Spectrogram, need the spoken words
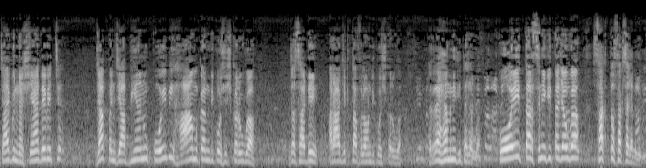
ਚਾਹੇ ਕੋਈ ਨਸ਼ਿਆਂ ਦੇ ਵਿੱਚ ਜਾਂ ਪੰਜਾਬੀਆਂ ਨੂੰ ਕੋਈ ਵੀ ਹਾਰਮ ਕਰਨ ਦੀ ਕੋਸ਼ਿਸ਼ ਕਰੂਗਾ ਜਾਂ ਸਾਡੇ ਅਰਾਜਕਤਾ ਫੈਲਾਉਣ ਦੀ ਕੋਸ਼ਿਸ਼ ਕਰੂਗਾ। ਰਹਿਮ ਨਹੀਂ ਕੀਤਾ ਜਾਊਗਾ। ਕੋਈ ਤਰਸ ਨਹੀਂ ਕੀਤਾ ਜਾਊਗਾ। ਸਖਤ ਤੋਂ ਸਖਤ ਸਜ਼ਾ ਮਿਲੇਗੀ।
